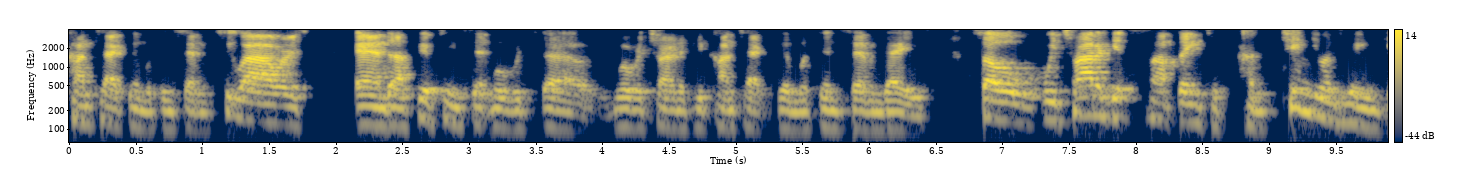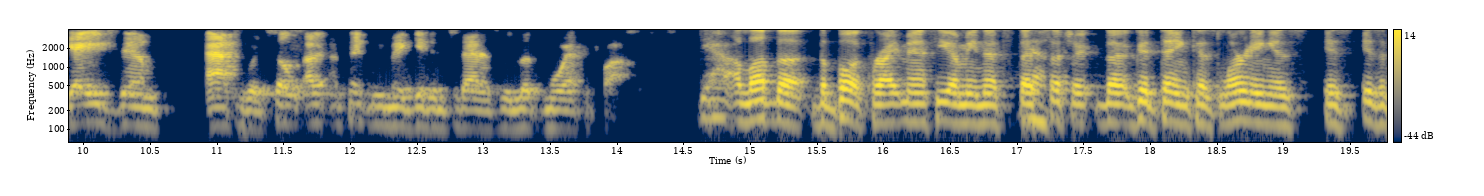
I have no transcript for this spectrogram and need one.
contact them within 72 hours, and uh, 15 cent will, uh, will return if you contact them within seven days. So we try to get something to continue and to engage them afterwards. So I, I, think we may get into that as we look more at the process. Yeah, I love the the book, right, Matthew? I mean, that's that's yeah. such a the good thing because learning is is is a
